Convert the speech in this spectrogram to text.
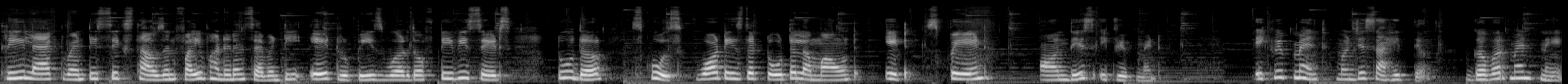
3 lakh 26,578 rupees worth of TV sets to the schools, what is the total amount it spent on this equipment? Equipment म्हणजे साहित्य. गव्हर्मेंटने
